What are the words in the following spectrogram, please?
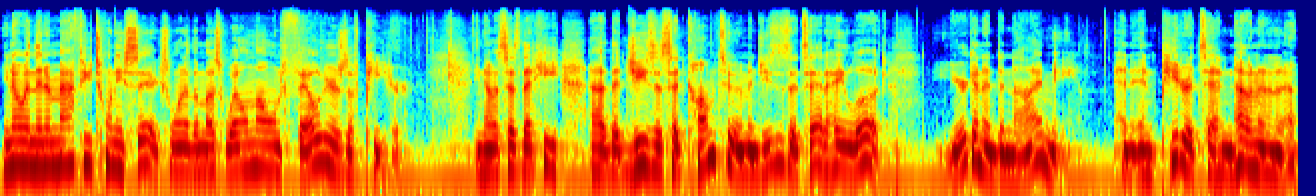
You know, and then in Matthew 26, one of the most well known failures of Peter, you know, it says that he uh, that Jesus had come to him and Jesus had said, "Hey, look, you're going to deny me." And, and Peter had said, No, no, no, no.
